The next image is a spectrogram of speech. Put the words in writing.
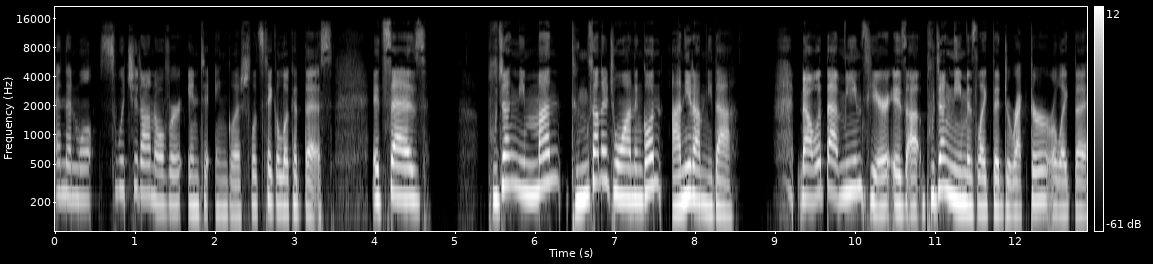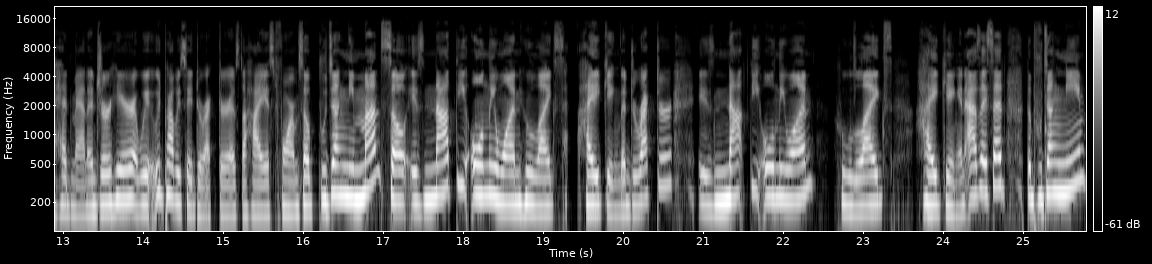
and then we'll switch it on over into English. Let's take a look at this. It says 부장님만 등산을 좋아하는 건 아니랍니다. Now, what that means here is uh, 부장님 is like the director or like the head manager here. We, would probably say director as the highest form. So 부장님만 so is not the only one who likes hiking. The director is not the only one who likes hiking. And as I said, the 부장님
